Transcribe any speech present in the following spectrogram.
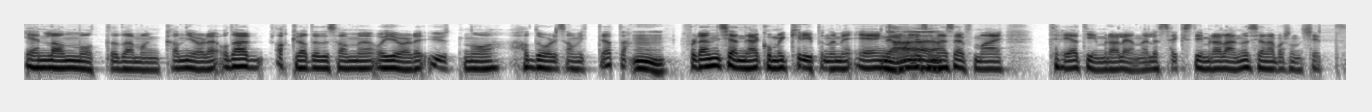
en eller annen måte der man kan gjøre det. Og det er akkurat det du sa med å gjøre det uten å ha dårlig samvittighet. Mm. For den kjenner jeg kommer krypende med en gang. Ja, ja, ja. Liksom jeg ser for meg tre timer alene eller seks timer alene, så kjenner jeg bare sånn shit.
